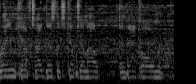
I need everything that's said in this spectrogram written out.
strained calf tightness that's kept him out and back home.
